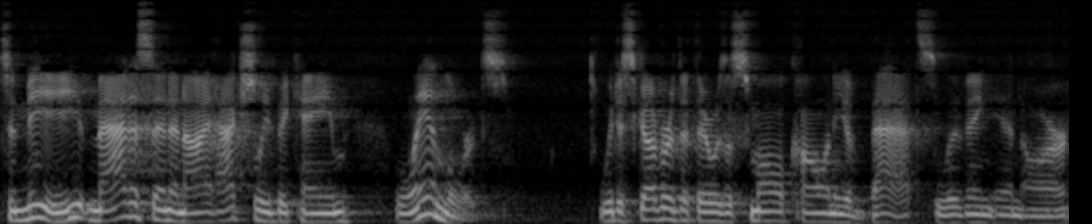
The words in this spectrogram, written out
to me, Madison and I actually became landlords. We discovered that there was a small colony of bats living in our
